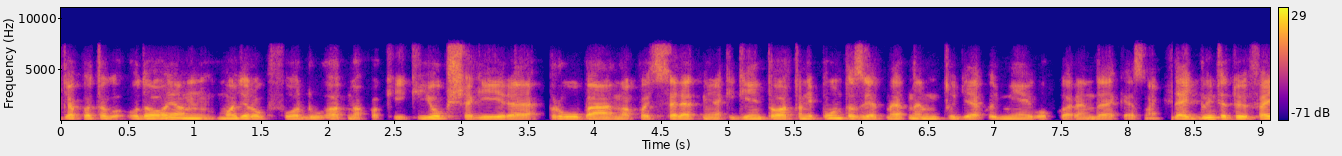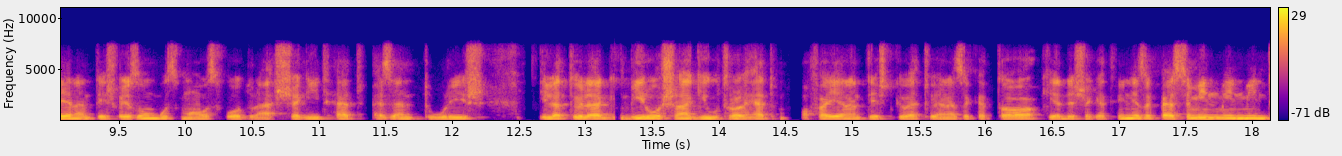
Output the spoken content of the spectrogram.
Gyakorlatilag oda olyan magyarok fordulhatnak, akik jogsegére próbálnak, vagy szeretnének igényt tartani, pont azért, mert nem tudják, hogy milyen jogokkal rendelkeznek. De egy büntető feljelentés, vagy az ombudsmanhoz fordulás segíthet ezen túl is, illetőleg bírósági útra lehet a feljelentést követően ezeket a kérdéseket vinni. Ezek persze mind-mind-mind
